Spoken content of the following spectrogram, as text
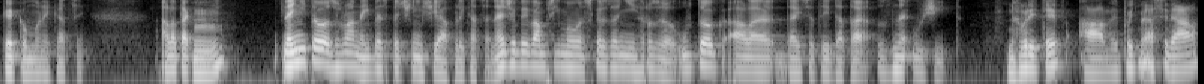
ke komunikaci. Ale tak mm-hmm. není to zrovna nejbezpečnější aplikace. Ne, že by vám přímo skrze ní hrozil útok, ale dají se ty data zneužít. Dobrý tip a my pojďme asi dál.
